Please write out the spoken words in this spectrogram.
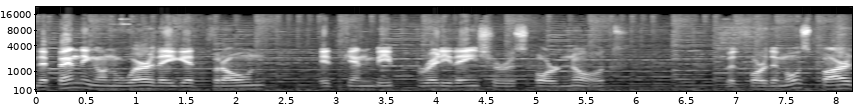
depending on where they get thrown, it can be pretty dangerous or not. But for the most part,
